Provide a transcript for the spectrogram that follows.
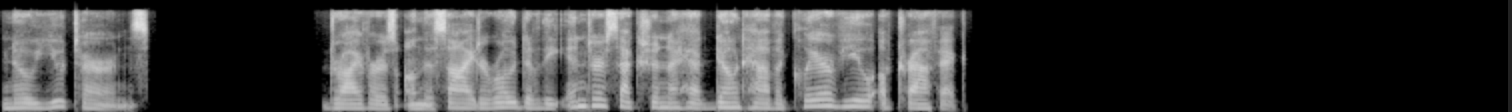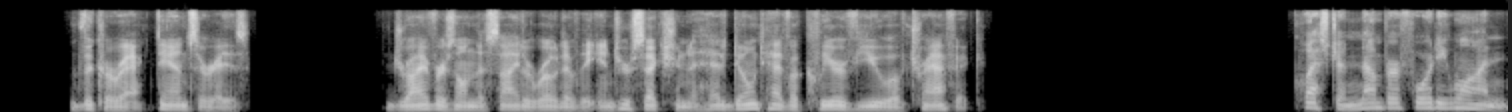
No U-turns. Drivers on the side road of the intersection ahead don't have a clear view of traffic. The correct answer is Drivers on the side road of the intersection ahead don't have a clear view of traffic. Question number 41.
